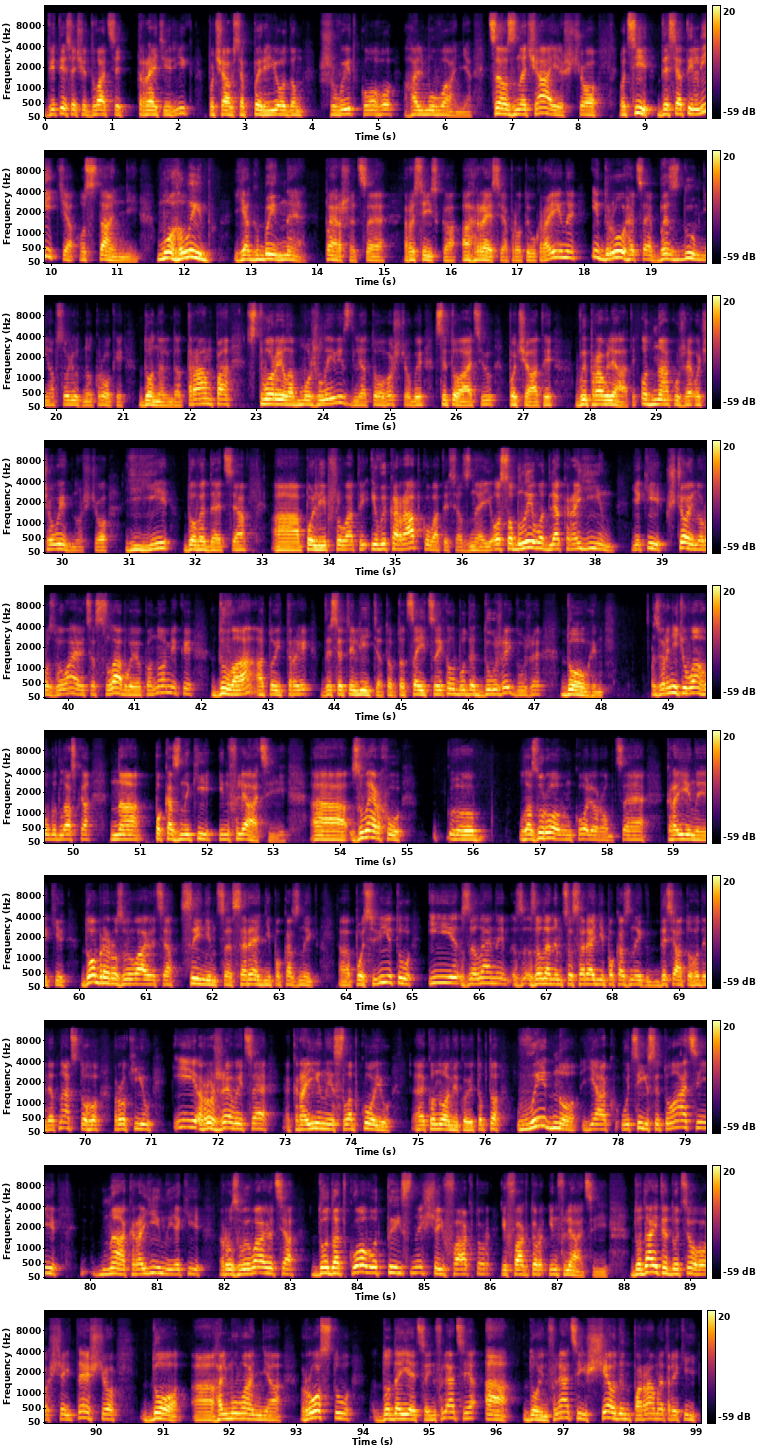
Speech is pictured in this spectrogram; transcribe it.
2023 рік почався періодом швидкого гальмування. Це означає, що оці десятиліття останні могли б, якби не перше, це російська агресія проти України, і друге, це бездумні абсолютно кроки Дональда Трампа, створила б можливість для того, щоб ситуацію почати виправляти. Однак, уже очевидно, що її доведеться а, поліпшувати і викарабкуватися з неї, особливо для країн, які щойно розвиваються слабої економіки, два, а то й три десятиліття. Тобто цей цикл буде дуже й дуже довгим. Зверніть увагу, будь ласка, на показники інфляції. Зверху о, лазуровим кольором це країни, які добре розвиваються, синім це середній показник по світу, і зеленим, зеленим це середній показник 10-19 років, і рожевий це країни слабкою економікою. Тобто видно, як у цій ситуації на країни, які розвиваються, додатково тисне ще й фактор і фактор інфляції. Додайте до цього ще й те, що до а, гальмування росту додається інфляція, а до інфляції ще один параметр, який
